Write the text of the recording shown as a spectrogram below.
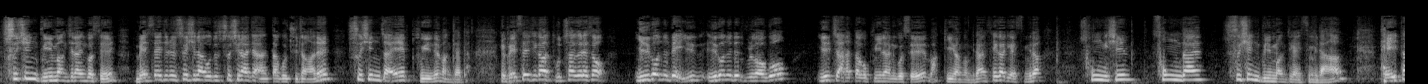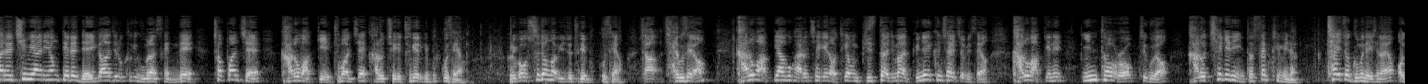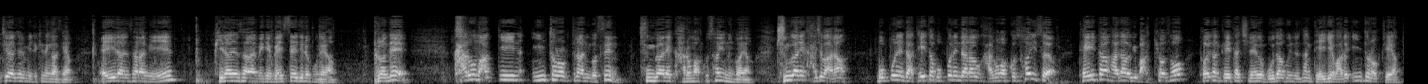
수신 부인 방지라는 것은 메시지를 수신하고도 수신하지 않았다고 주장하는 수신자의 부인을 방지한다. 메시지가 도착을 해서 읽었는데 읽, 읽었는데도 불구하고 읽지 않았다고 부인하는 것을 막기 위한 겁니다. 세 가지가 있습니다. 송신, 송달, 수신 부인 방지가 있습니다. 데이터를 침해하는 형태를 네 가지로 크게 구분할 수가 있는데 첫 번째 가로막기, 두 번째 가로채기 두 개 이렇게 묶으세요. 그리고 수정과 위조 두 개 묶으세요. 자, 잘 보세요. 가로막기하고 가로채기는 어떻게 보면 비슷하지만 굉장히 큰 차이점이 있어요. 가로막기는 interrupt고요. 가로채기는 intercept입니다. 차이점 구분되시나요? 어떻게 하시면 이렇게 생각하세요? A라는 사람이 B라는 사람에게 메시지를 보내요. 그런데 가로막기인 interrupt라는 것은 중간에 가로막고 서 있는 거예요. 중간에 가지 마라. 못 보낸다, 데이터 못 보낸다라고 가로막고 서 있어요. 데이터 가다가 여기 막혀서 더 이상 데이터 진행을 못 하고 있는 상태. 이게 바로 인터럽트예요.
